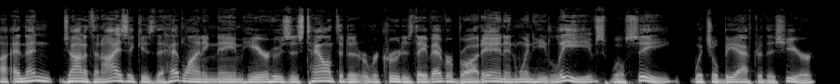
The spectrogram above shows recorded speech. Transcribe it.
Uh, and then Jonathan Isaac is the headlining name here, who's as talented a recruit as they've ever brought in. And when he leaves, we'll see, which will be after this year,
